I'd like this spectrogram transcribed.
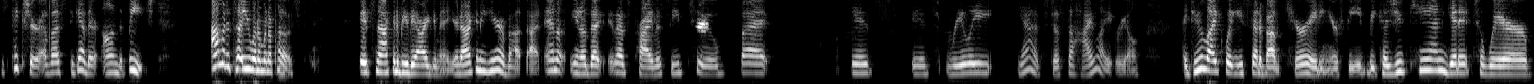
this picture of us together on the beach? I'm going to tell you what I'm going to post. It's not going to be the argument. You're not going to hear about that. And uh, you know that that's privacy too, but it's it's really yeah, it's just a highlight reel. I do like what you said about curating your feed because you can get it to where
